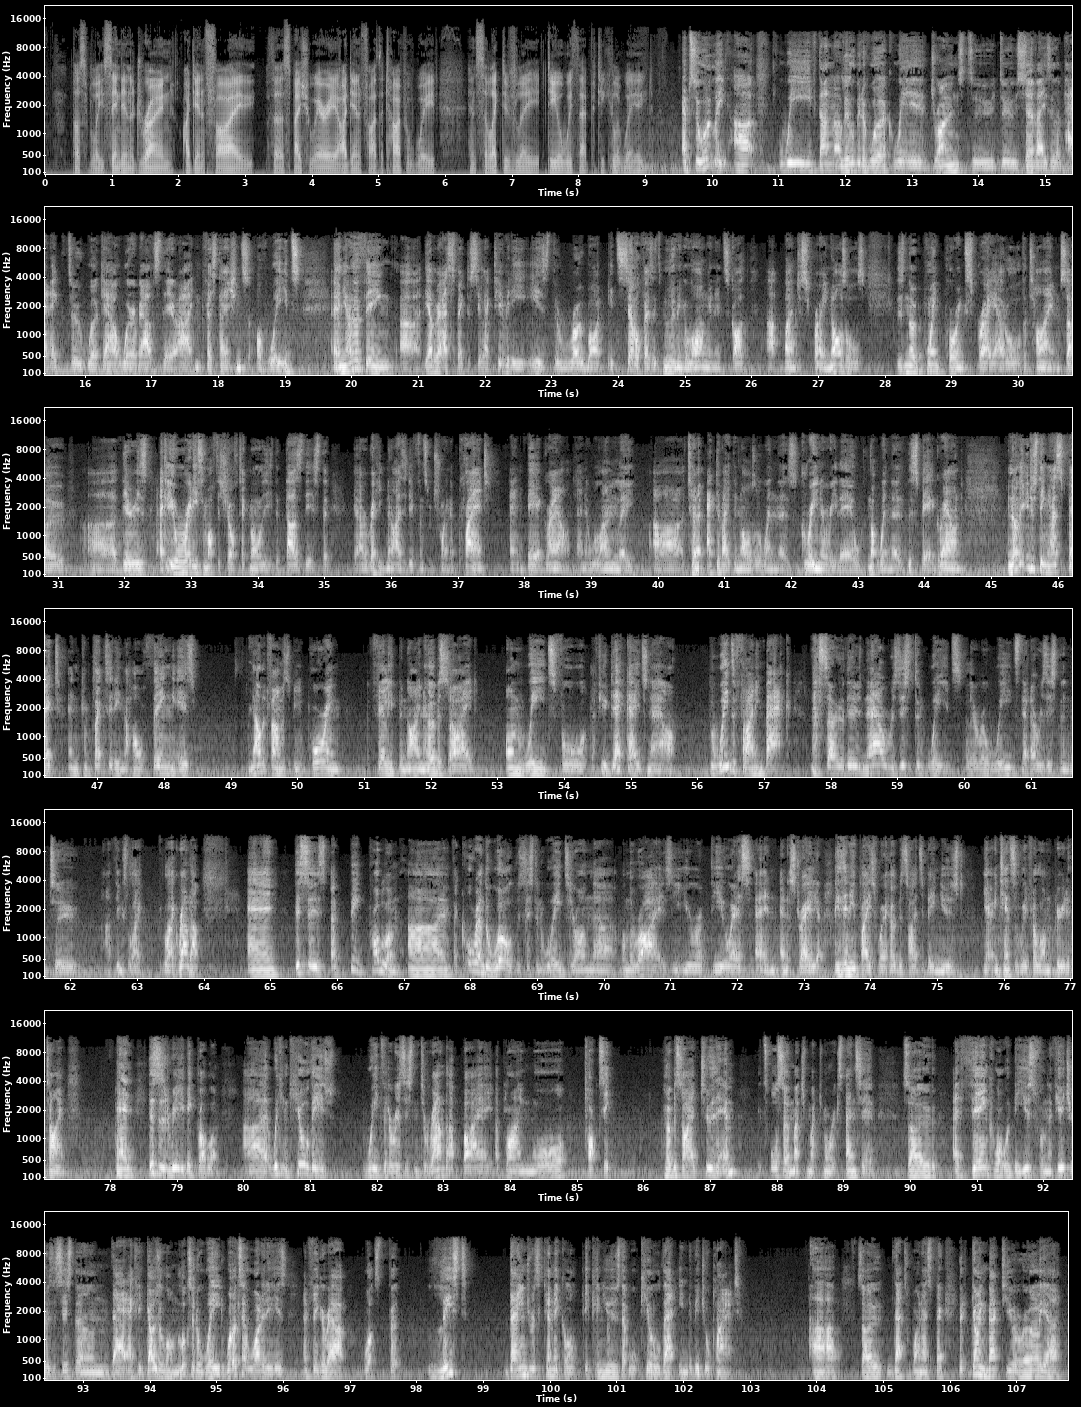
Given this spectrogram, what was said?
possibly send in a drone, identify the spatial area, identify the type of weed, and selectively deal with that particular weed? Absolutely. Uh, we've done a little bit of work with drones to do surveys of the paddock to work out whereabouts there are infestations of weeds. And the other thing, uh, the other aspect of selectivity is the robot itself as it's moving along and it's got a bunch of spray nozzles. There's no point pouring spray out all the time. So uh, there is actually already some off the shelf technology that does this that uh, recognize the difference between a plant and bare ground, and it will only uh, turn, activate the nozzle when there's greenery there, not when there's bare ground. Another interesting aspect and complexity in the whole thing is now that farmers have been pouring fairly benign herbicide on weeds for a few decades now, the weeds are fighting back. So there's now resistant weeds. There are weeds that are resistant to uh, things like like Roundup, and this is a big problem. Uh, in fact, all around the world, resistant weeds are on the on the rise. Europe, the US, and, and Australia, because any place where herbicides are being used you know, intensively for a long period of time, and this is a really big problem. Uh, we can kill these weeds that are resistant to Roundup by applying more toxic herbicide to them. It's also much, much more expensive. So I think what would be useful in the future is a system that actually goes along, looks at a weed, works out what it is, and figure out what's the least dangerous chemical it can use that will kill that individual plant. Uh, so that's one aspect. But going back to your earlier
